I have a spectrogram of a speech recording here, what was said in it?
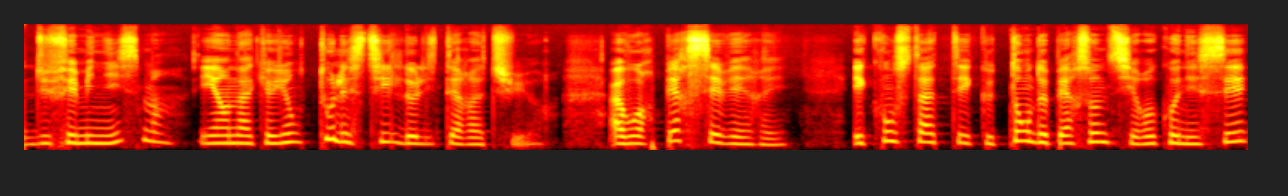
du féminisme et en accueillant tous les styles de littérature. Avoir persévéré et constaté que tant de personnes s'y reconnaissaient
